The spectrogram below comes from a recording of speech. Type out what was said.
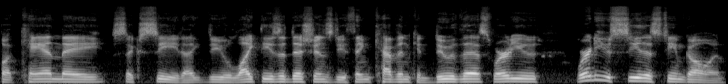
but can they succeed? Like, do you like these additions? Do you think Kevin can do this? Where do you where do you see this team going?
